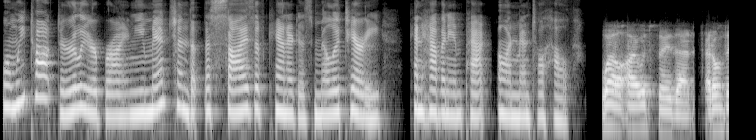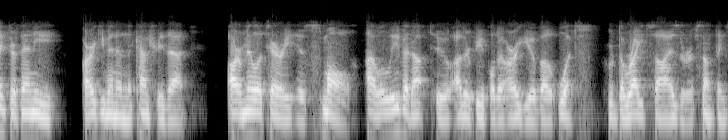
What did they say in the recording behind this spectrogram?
When we talked earlier, Brian, you mentioned that the size of Canada's military can have an impact on mental health. Well, I would say that I don't think there's any argument in the country that our military is small. I will leave it up to other people to argue about what's the right size or if something's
